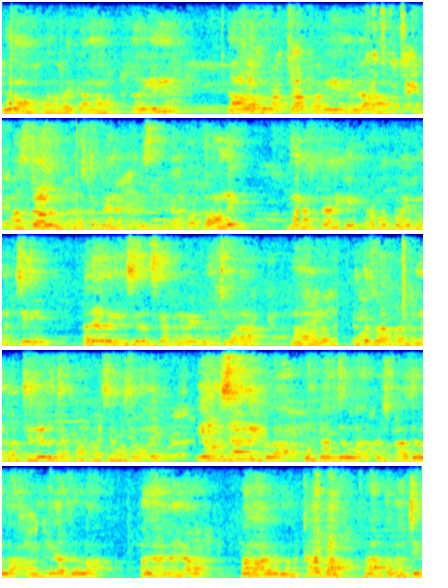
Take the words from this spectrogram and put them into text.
పూర్వం మన రైతాంగం జరిగింది. దాదాపు లక్ష పదిహేను వేల నష్టాలు నష్టపోయినటువంటి స్థితి కనపడతా ఉంది. మన నష్టానికి ప్రభుత్వం వైపు నుంచి అదేవిధంగా ఇన్సూరెన్స్ కంపెనీ వైపు నుంచి కూడా మనం యుద్ధ ప్రాంతాల మీద చర్యలు చేపట్టాల్సిన అవసరం ఉంది. ఈ అంశాన్ని జిల్లా గుంటూరు జిల్లా కృష్ణా జిల్లా ఎన్టీఆర్ జిల్లా అదేవిధంగా పలా మన కడప ప్రాంతం నుంచి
